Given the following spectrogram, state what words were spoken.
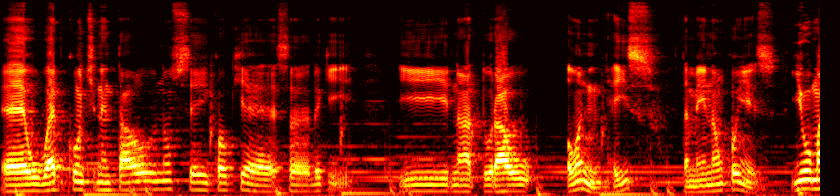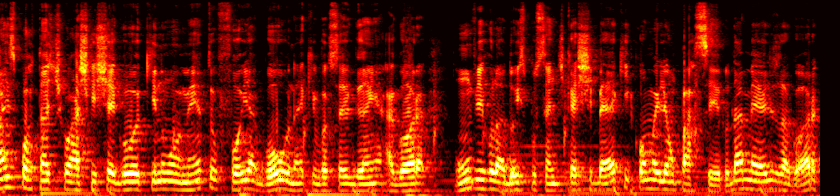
É, o Web Continental, não sei qual que é essa daqui. E Natural On, é isso? Também não conheço. E o mais importante que eu acho que chegou aqui no momento foi a Gol, né, que você ganha agora 1,2% de cashback e como ele é um parceiro da Melios agora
